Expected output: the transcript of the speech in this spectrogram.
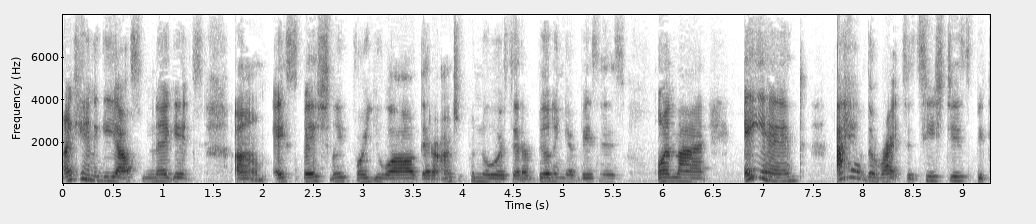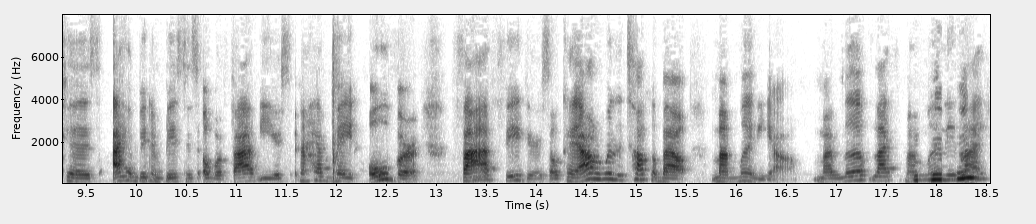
I came to give y'all some nuggets, um, especially for you all that are entrepreneurs that are building your business online. And I have the right to teach this because I have been in business over five years and I have made over five figures. Okay. I don't really talk about my money, y'all. My love life, my money mm-hmm. life.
